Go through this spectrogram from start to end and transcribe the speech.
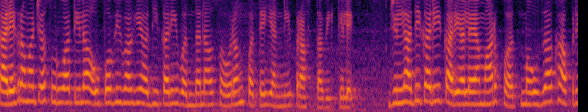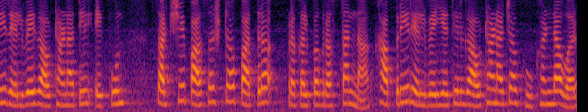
कार्यक्रमाच्या सुरुवातीला उपविभागीय अधिकारी वंदना सौरंगपते यांनी प्रास्ताविक केले. जिल्हाधिकारी कार्यालयामार्फत मौजा खापरी रेल्वे गावठाणातील एकूण सातशे पासष्ट पात्र प्रकल्पग्रस्तांना खापरी रेल्वे येथील गावठाणाच्या भूखंडावर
